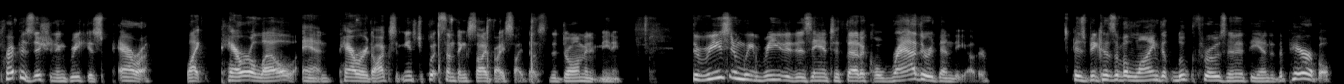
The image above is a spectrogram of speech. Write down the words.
preposition in Greek is para, like parallel and paradox. It means to put something side by side. That's the dominant meaning. The reason we read it as antithetical rather than the other is because of a line that Luke throws in at the end of the parable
